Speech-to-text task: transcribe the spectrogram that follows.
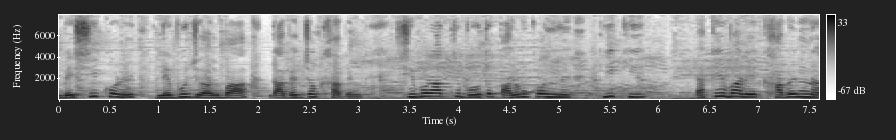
বেশি করে লেবু জল বা ডাবের জল খাবেন। শিবরাত্রি ব্রত পালন করলে কি কি একেবারে খাবেন না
